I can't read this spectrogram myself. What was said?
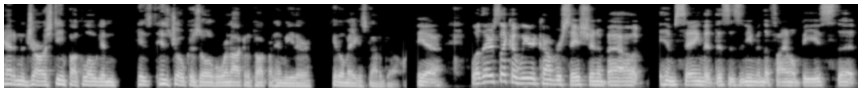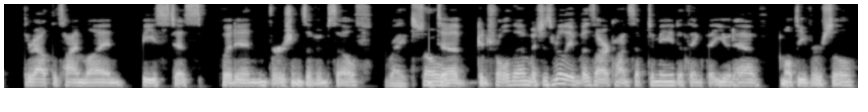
head in a jar of steampunk Logan. His his joke is over. We're not going to talk about him either. Kid Omega's got to go. Yeah. Well, there's like a weird conversation about him saying that this isn't even the final beast. That throughout the timeline, Beast has put in versions of himself right so to control them which is really a bizarre concept to me to think that you'd have multiversal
